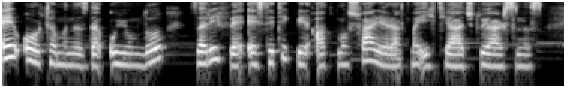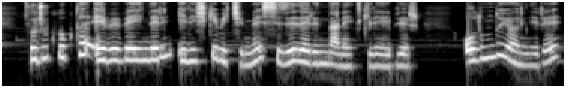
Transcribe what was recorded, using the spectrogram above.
Ev ortamınızda uyumlu, zarif ve estetik bir atmosfer yaratma ihtiyacı duyarsınız. Çocuklukta ebeveynlerin ilişki biçimi sizi derinden etkileyebilir. Olumlu yönleri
